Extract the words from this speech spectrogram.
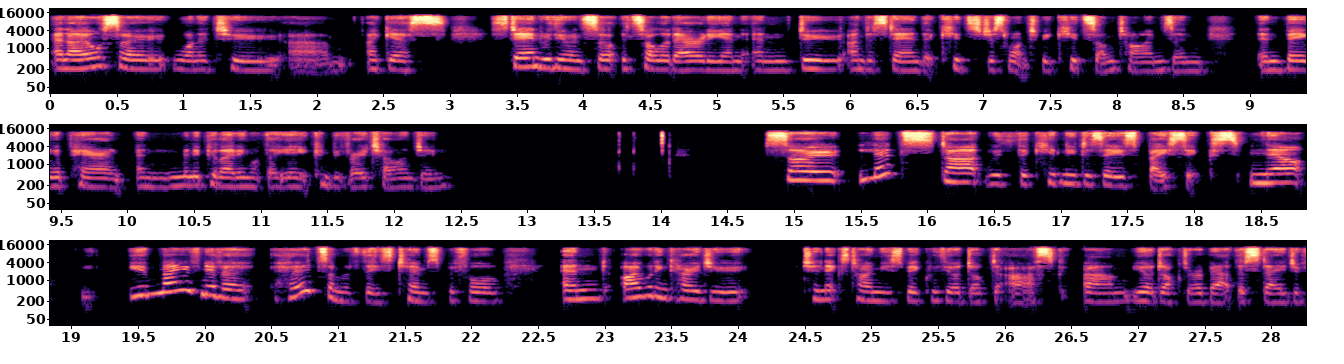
And I also wanted to, um, I guess, stand with you in, so in solidarity and, and do understand that kids just want to be kids sometimes, and and being a parent and manipulating what they eat can be very challenging. So let's start with the kidney disease basics. Now, you may have never heard some of these terms before, and I would encourage you to next time you speak with your doctor, ask um, your doctor about the stage of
